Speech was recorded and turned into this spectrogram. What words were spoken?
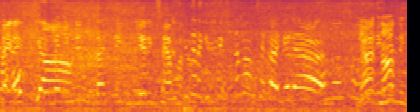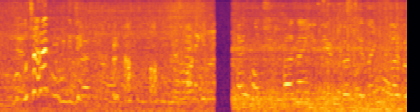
Hayır, hayır. Ya. Ben Emin'in de dersteyim. Bir yere şey yapmadım. De gitmek istemem tekrar geri. Ya Emin'le gideceğiz. Uçarak mı gidecek? Bazen 7-24 gezen kızlar da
